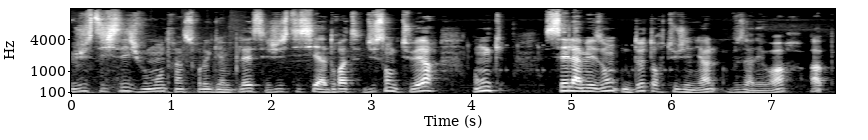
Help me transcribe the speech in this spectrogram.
juste ici, je vous montre hein, sur le gameplay, c'est juste ici à droite du sanctuaire. Donc c'est la maison de Tortue Géniale, vous allez voir, hop,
